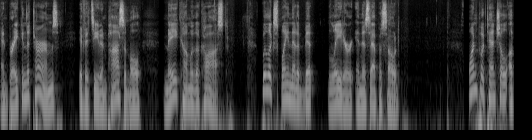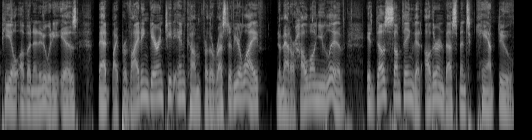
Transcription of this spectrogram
and breaking the terms, if it's even possible, may come with a cost. We'll explain that a bit later in this episode. One potential appeal of an annuity is that by providing guaranteed income for the rest of your life, no matter how long you live, it does something that other investments can't do.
